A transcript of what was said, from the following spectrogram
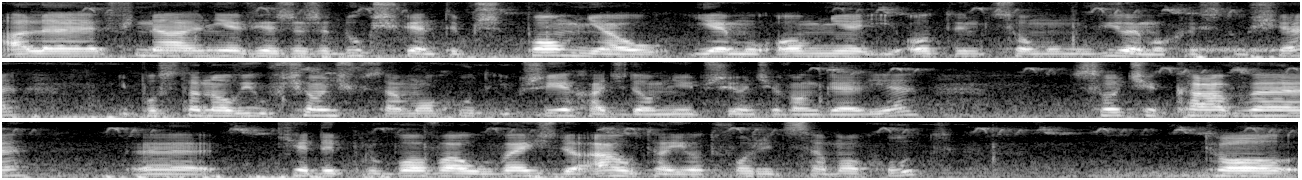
ale finalnie wierzę, że Duch Święty przypomniał jemu o mnie i o tym, co mu mówiłem o Chrystusie i postanowił wsiąść w samochód i przyjechać do mnie i przyjąć Ewangelię. Co ciekawe, e, kiedy próbował wejść do auta i otworzyć samochód, to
